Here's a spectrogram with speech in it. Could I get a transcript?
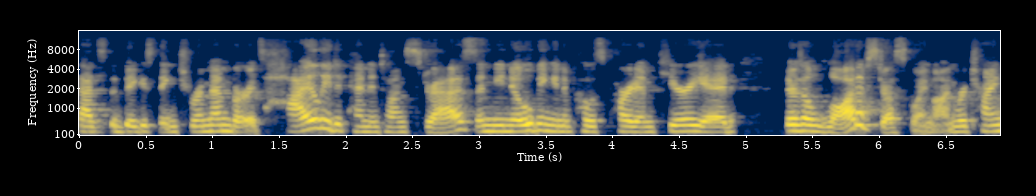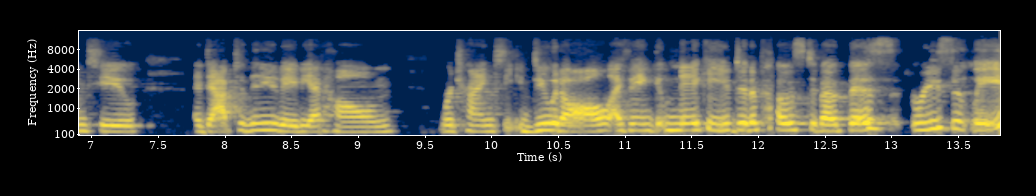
that's the biggest thing to remember. It's highly dependent on stress, and we know being in a postpartum period, there's a lot of stress going on. We're trying to adapt to the new baby at home we're trying to do it all. I think Nikki, you did a post about this recently.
